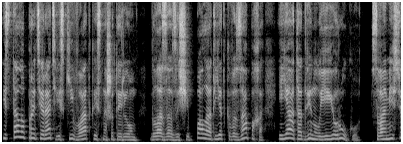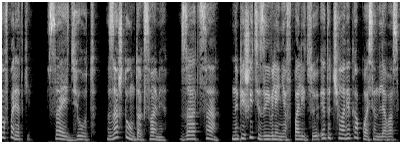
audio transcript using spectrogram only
и стала протирать виски ваткой с нашатырем. Глаза защипала от едкого запаха, и я отодвинула ее руку. «С вами все в порядке?» «Сойдет. За что он так с вами?» «За отца. Напишите заявление в полицию. Этот человек опасен для вас.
